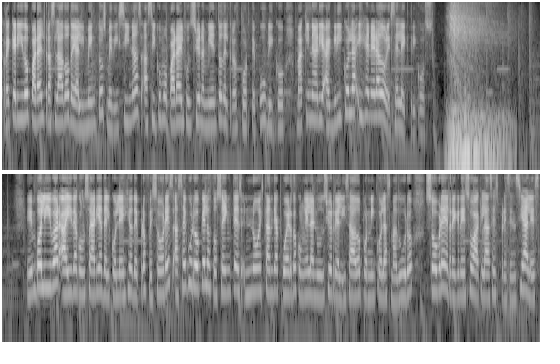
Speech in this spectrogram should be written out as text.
requerido para el traslado de alimentos, medicinas, así como para el funcionamiento del transporte público, maquinaria agrícola y generadores eléctricos. En Bolívar, Aida Gonzaria del Colegio de Profesores aseguró que los docentes no están de acuerdo con el anuncio realizado por Nicolás Maduro sobre el regreso a clases presenciales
